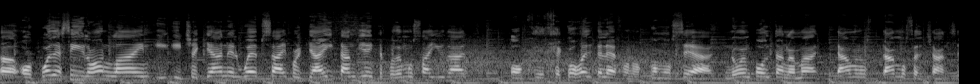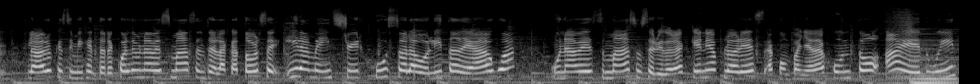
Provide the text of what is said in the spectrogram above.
ah, o puedes ir online y, y chequear en el website, porque ahí también te podemos ayudar, o que recoge el teléfono, como sea, no importa nada más, damos, damos el chance. Claro que sí, mi gente. Recuerden una vez más, entre la 14 y la Main Street, justo a la bolita de agua. Una vez más, su servidora Kenia Flores, acompañada junto a Edwin.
